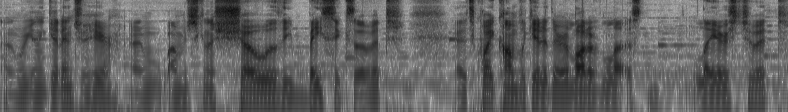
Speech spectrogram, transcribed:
And we're gonna get into here and I'm just gonna show the basics of it. It's quite complicated there are a lot of la layers to it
